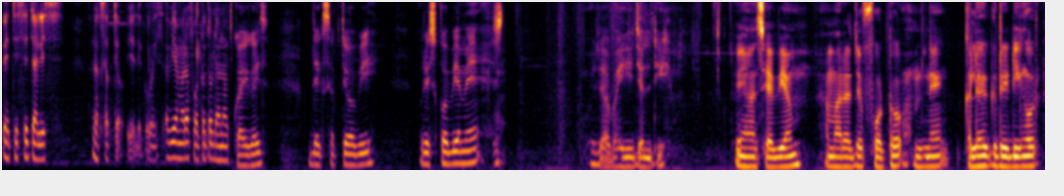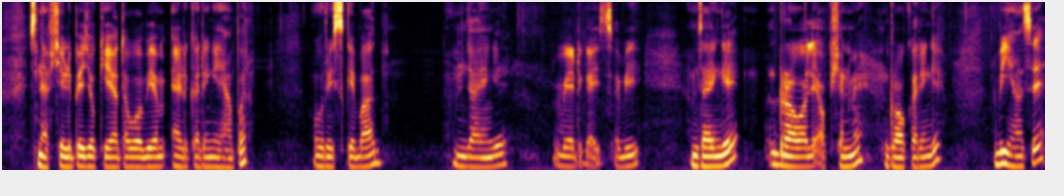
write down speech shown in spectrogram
पैंतीस से चालीस रख सकते हो। ये देखो गाइस अभी हमारा फ़ोटो तो डन हो चुका है। गाइज़ देख सकते हो अभी। और इसको भी हमें हो जा भाई जल्दी। तो यहाँ से अभी हम, हमारा जो फ़ोटो हमने कलर ग्रेडिंग और स्नैपचैट पे जो किया था, वो अभी हम ऐड करेंगे यहाँ पर। और इसके बाद हम जाएँगे वेट गाइस अभी हम जाएँगे ड्रॉ वाले ऑप्शन में ड्रॉ करेंगे। अभी यहाँ से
